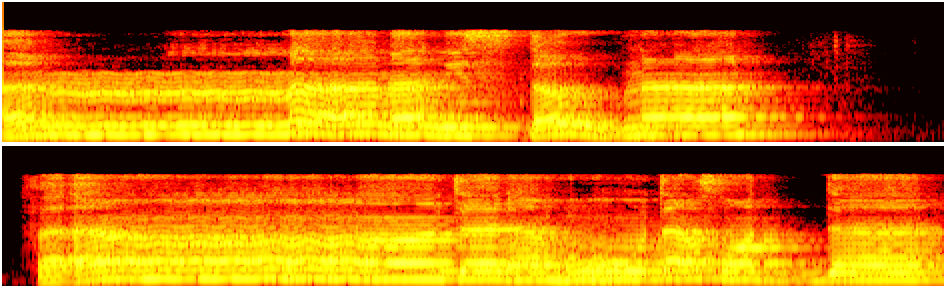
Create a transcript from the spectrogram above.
أَمَّا مَنِ اسْتَغْنَىٰ فَأَنتَ لَهُ تَصَدَّىٰ.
